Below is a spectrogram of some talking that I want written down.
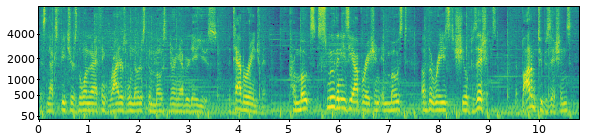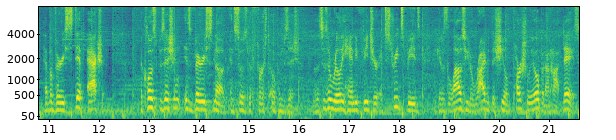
This next feature is the one that I think riders will notice the most during everyday use. The tab arrangement promotes smooth and easy operation in most of the raised shield positions. The bottom two positions have a very stiff action. The closed position is very snug, and so is the first open position. Now, this is a really handy feature at street speeds because it allows you to ride with the shield partially open on hot days.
